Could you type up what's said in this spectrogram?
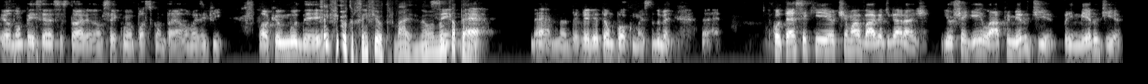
eu não pensei nessa história, não sei como eu posso contar ela, mas enfim, logo que eu mudei. Sem filtro, sem filtro, vai, não, sem, não te apega. É, é não, deveria ter um pouco, mas tudo bem. Acontece que eu tinha uma vaga de garagem e eu cheguei lá primeiro dia, primeiro dia.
